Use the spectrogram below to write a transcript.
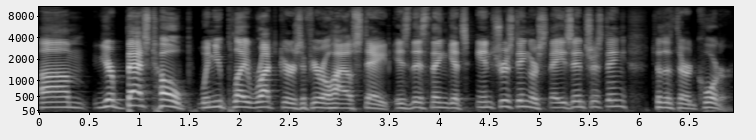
Um, your best hope when you play Rutgers, if you're Ohio State, is this thing gets interesting or stays interesting to the third quarter.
